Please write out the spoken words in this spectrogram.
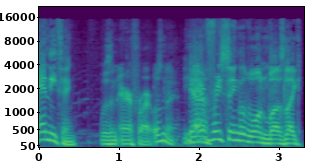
anything was an air fryer, wasn't it? Yeah. Every single one was like.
